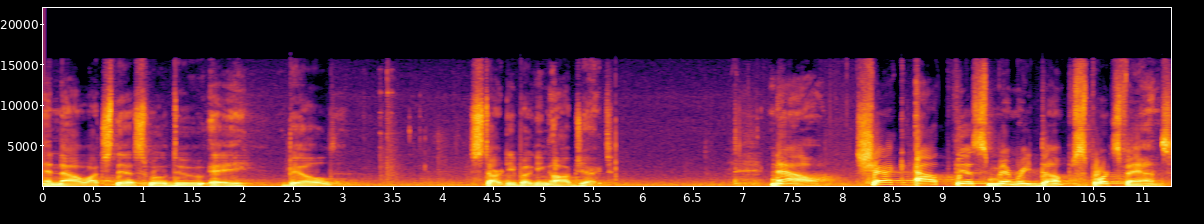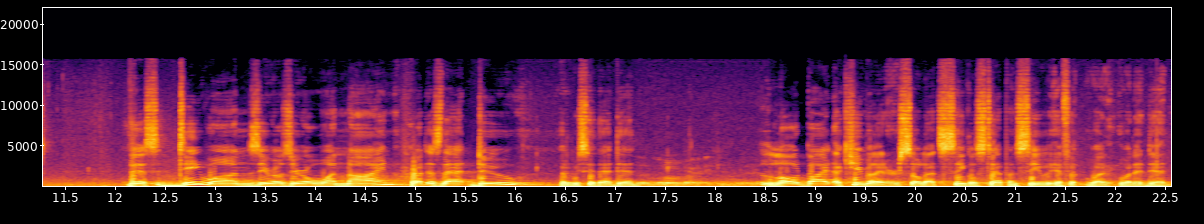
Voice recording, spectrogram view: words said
And now watch this. We'll do a build, start debugging object. Now, check out this memory dump, sports fans. This D10019, what does that do? What did we say that did? load byte accumulator. So let's single step and see if it, what, what it did.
